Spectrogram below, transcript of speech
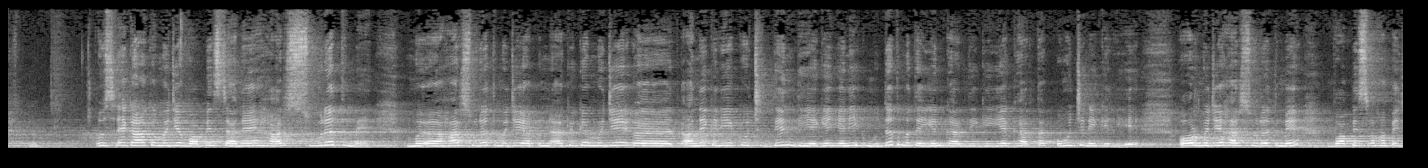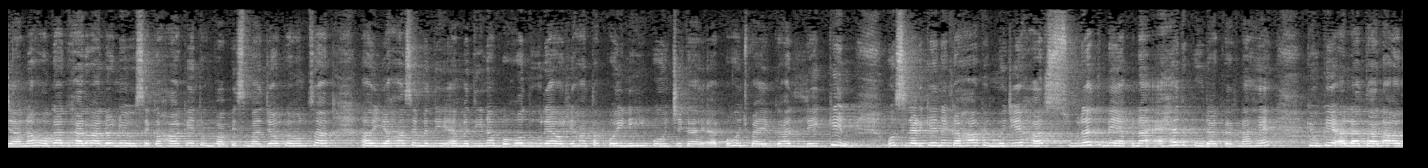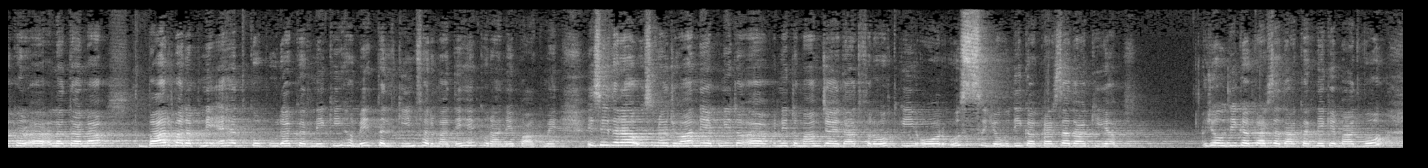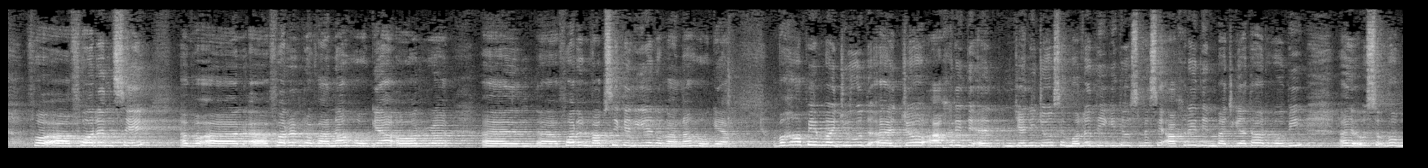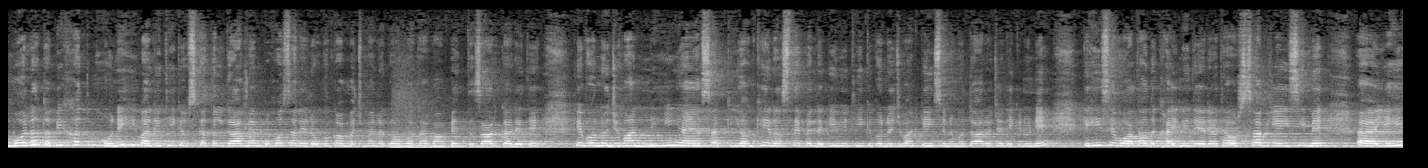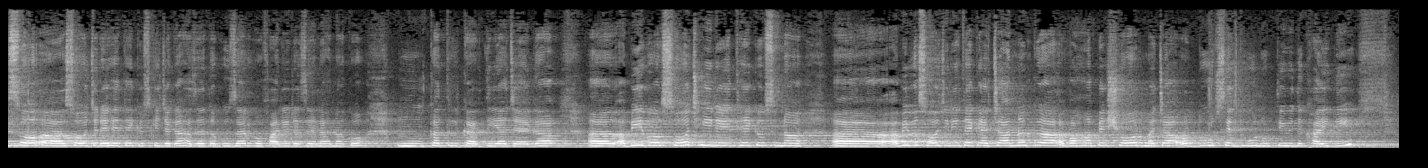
उसने कहा कि मुझे वापस जाना है हर सूरत में। हर सूरत मुझे अपना, क्योंकि मुझे आने के लिए कुछ दिन दिए गए, यानी एक मुद्दत मुतन कर दी गई है घर तक पहुँचने के लिए। और मुझे हर सूरत में वापस वहाँ पे जाना होगा। घर वालों ने उसे कहा कि तुम वापस मत जाओ, कौन सा यहाँ से मदीना बहुत दूर है और यहाँ तक कोई नहीं पहुँचेगा पहुँच पाएगा। लेकिन उस लड़के ने कहा कि मुझे हर सूरत में अपना अहद पूरा करना है, क्योंकि अल्लाह ताला और अल्लाह ताला बार बार अपने अहद को पूरा करने की हमें तलकिन फरमाते हैं कुरान पाक में। इसी तरह उस नौजवान ने अपनी तो, अपनी तमाम जायदाद फ़रोख्त की और उस यहूदी का कर्ज अदा किया। यहूदी का कर्ज अदा करने के बाद वो फ़ौर से फ़ौर रवाना हो गया और फ़ौर वापसी के लिए रवाना हो गया। वहाँ पे मौजूद जो आखिरी यानी जो उसे मोहलत दी गई थी उसमें से आखिरी दिन बच गया था और वो भी उस वो मोहलत अभी ख़त्म होने ही वाली थी कि उस कतलगाह में बहुत सारे लोगों का मजमा लगा हुआ था। वहाँ पे इंतज़ार कर रहे थे कि वो नौजवान नहीं आया सब की आँखें रास्ते पे लगी हुई थी कि वो नौजवान कहीं से नमदार हो जाए लेकिन उन्हें कहीं से वो आता दिखाई नहीं दे रहा था। और सब ये इसी में यही सो, सोच रहे थे कि उसकी जगह हज़रत अबू ज़र गफ़ारी रज़ी को कत्ल कर दिया जाएगा। अभी वो सोच ही रहे थे कि उस अभी वो सोच रहे थे कि अचानक वहाँ पे शोर मचा और दूर से धूल उठती हुई दिखाई दी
